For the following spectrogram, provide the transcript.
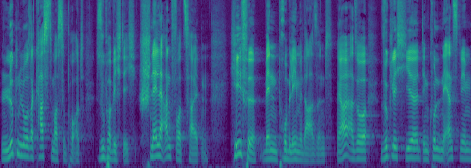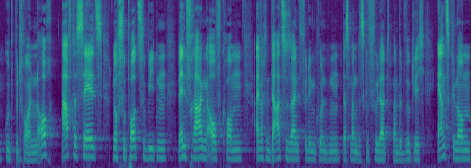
Lückenloser Customer Support, super wichtig. Schnelle Antwortzeiten. Hilfe, wenn Probleme da sind. Ja, also wirklich hier den Kunden ernst nehmen, gut betreuen und auch After Sales noch Support zu bieten, wenn Fragen aufkommen, einfach da zu sein für den Kunden, dass man das Gefühl hat, man wird wirklich ernst genommen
